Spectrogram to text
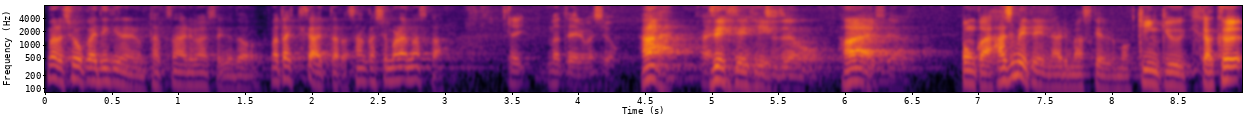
まだ紹介できないのたくさんありましたけどまた機会あったら参加してもらえますか？はいまたやりましょう。はい、ぜひぜひ。いつでも。はい、今回初めてになりますけれども緊急企画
